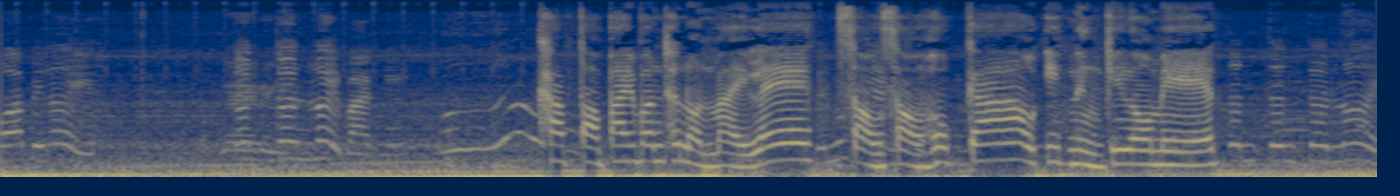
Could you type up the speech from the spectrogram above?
วไปเลยจนเลยบาทนี้ขับต่อไปบนถนนหมายเลข 2269 อีก 1 กิโลเมตร จนจนเลย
